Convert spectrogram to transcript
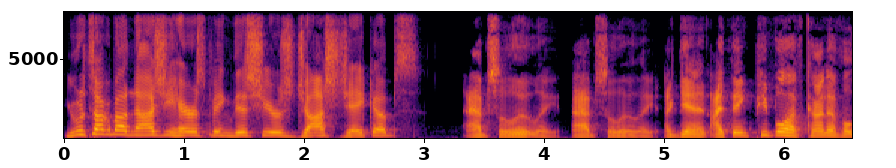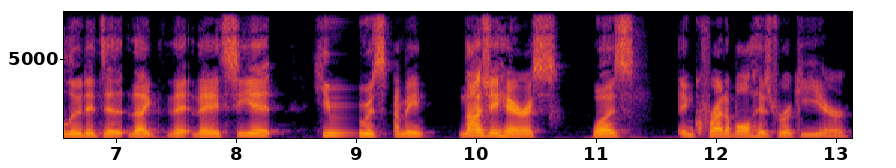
You want to talk about Najee Harris being this year's Josh Jacobs? Absolutely, absolutely. Again, I think people have kind of alluded to like they, they see it. He was, I mean, Najee Harris was incredible his rookie year,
